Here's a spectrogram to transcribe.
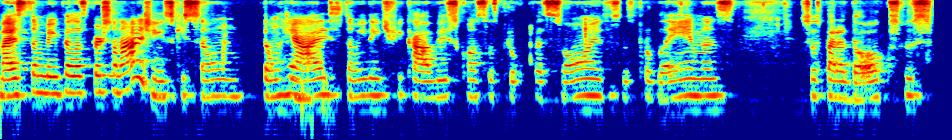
mas também pelas personagens que são tão reais, tão identificáveis com as suas preocupações, os seus problemas, seus paradoxos.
